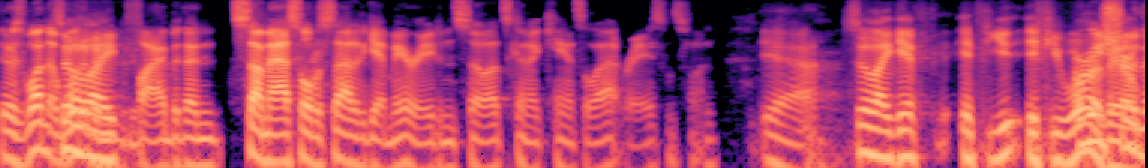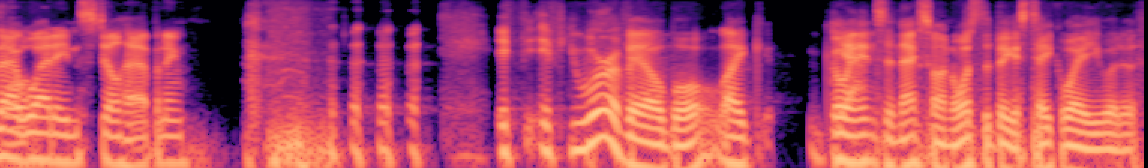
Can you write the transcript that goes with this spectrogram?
there's one that So, would have like- been fine, but then some asshole decided to get married, and so that's going to cancel that race. It's fun. Yeah. So like if if you if you were Are we available, sure that wedding's still happening? if if you were available, like going Yeah. into the next one, what's the biggest takeaway you would have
